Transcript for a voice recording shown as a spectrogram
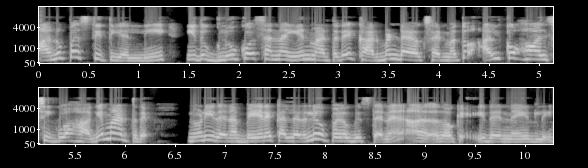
ಅನುಪಸ್ಥಿತಿಯಲ್ಲಿ ಇದು ಗ್ಲೂಕೋಸ್ ಅನ್ನ ಏನ್ ಮಾಡ್ತದೆ? ಕಾರ್ಬನ್ ಡೈಆಕ್ಸೈಡ್ ಮತ್ತು ಆಲ್ಕೋಹಾಲ್ ಸಿಗುವ ಹಾಗೆ ಮಾಡ್ತದೆ. ನೋಡಿ ಇದನ್ನ ಬೇರೆ ಕಲರ್ ಅಲ್ಲಿ ಉಪಯೋಗಿಸ್ತೇನೆ. ಓಕೆ, ಇದನ್ನ ಇರ್ಲಿ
